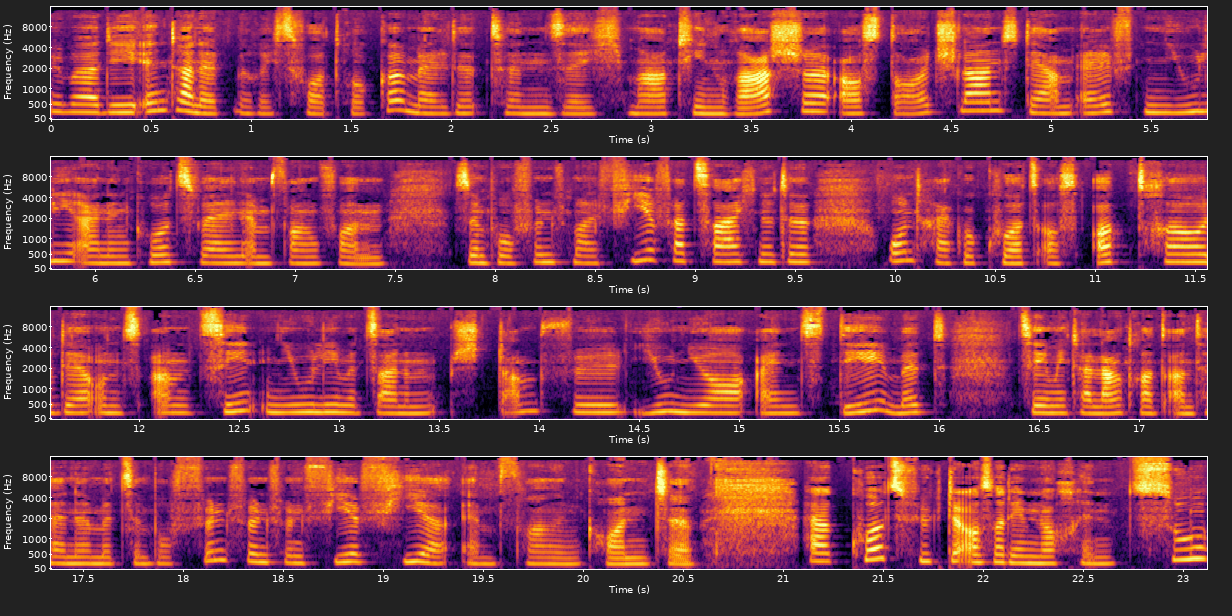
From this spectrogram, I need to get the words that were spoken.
Über die Internetberichtsvordrucke meldeten sich Martin Rasche aus Deutschland, der am 11. Juli einen Kurzwellenempfang von Simpo 5x4 verzeichnete, und Heiko Kurz aus Ottrau, der uns am 10. Juli mit seinem Stampfel Junior 1D mit 10 Meter Langdrahtantenne mit Simpo 55544 empfangen konnte. Herr Kurz fügte außerdem noch hinzu,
